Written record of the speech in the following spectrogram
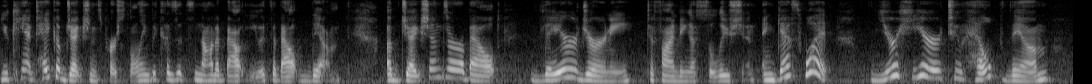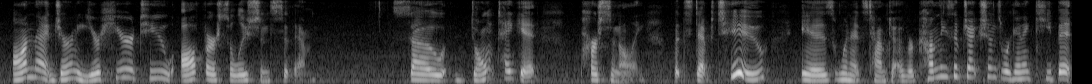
You can't take objections personally because it's not about you, it's about them. Objections are about their journey to finding a solution. And guess what? You're here to help them on that journey. You're here to offer solutions to them. So don't take it personally. But step two is when it's time to overcome these objections, we're going to keep it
